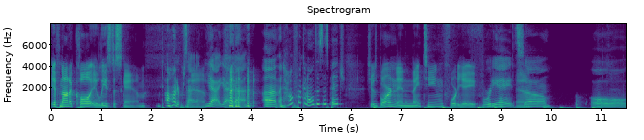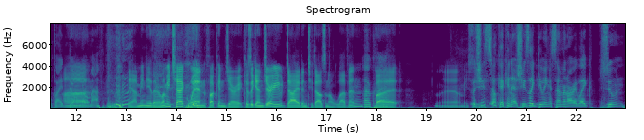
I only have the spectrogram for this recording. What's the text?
if not a cult at least a scam A hundred percent. Yeah, yeah, yeah. um, and how fucking old is this bitch? She was born in 1948. Forty-eight. Yeah. So old. I don't Uh, know math. yeah, me neither. Let me check when fucking Jerry, because again, Jerry died in 2011. Okay. But eh, let me see. but she's still kicking it. She's like doing a seminar like soon.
